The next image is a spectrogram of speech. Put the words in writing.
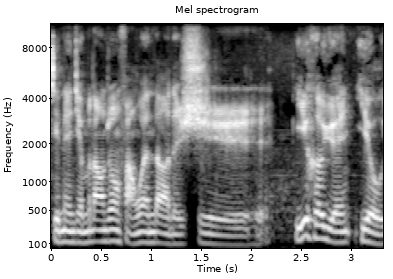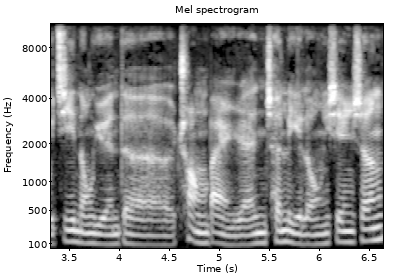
今天节目当中访问到的是颐和园有机农园的创办人陈礼龙先生。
